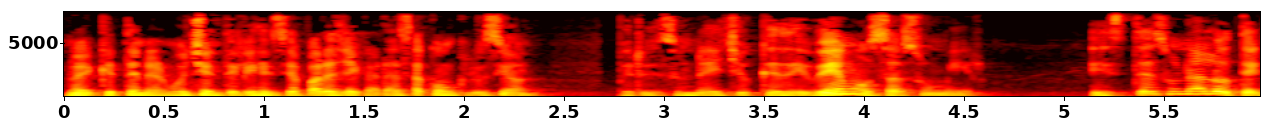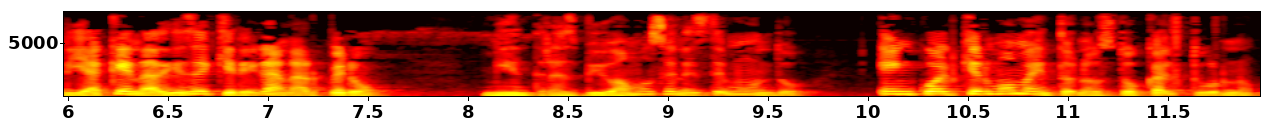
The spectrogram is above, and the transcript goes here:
no hay que tener mucha inteligencia para llegar a esa conclusión, pero es un hecho que debemos asumir. Esta es una lotería que nadie se quiere ganar, pero mientras vivamos en este mundo, en cualquier momento nos toca el turno,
